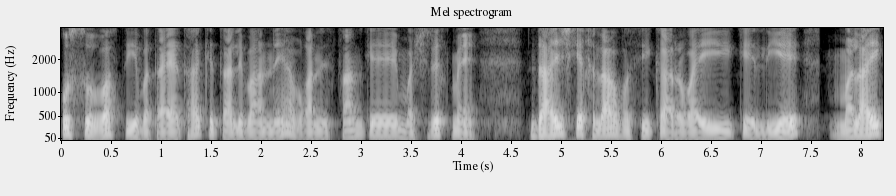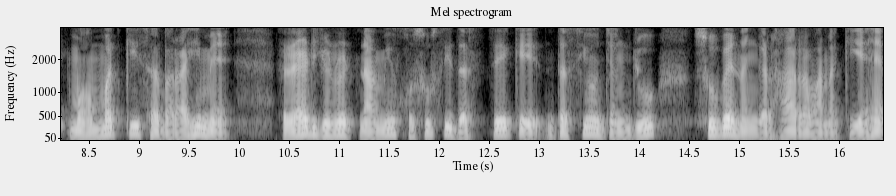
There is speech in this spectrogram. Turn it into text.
اس وقت یہ بتایا تھا کہ طالبان نے افغانستان کے مشرق میں داعش کے خلاف وسیع کارروائی کے لیے ملائک محمد کی سربراہی میں ریڈ یونٹ نامی خصوصی دستے کے دسیوں جنگجو صوبے ننگرہار روانہ کیے ہیں۔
